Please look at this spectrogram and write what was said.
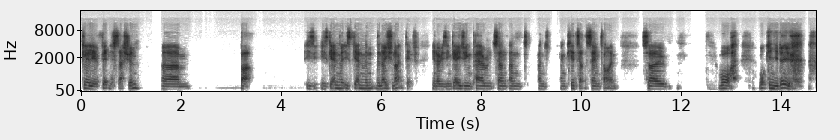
clearly a fitness session, um, but he's, he's getting he's getting the, the, nation active. You know, he's engaging parents and and and and kids at the same time. So, what what can you do?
